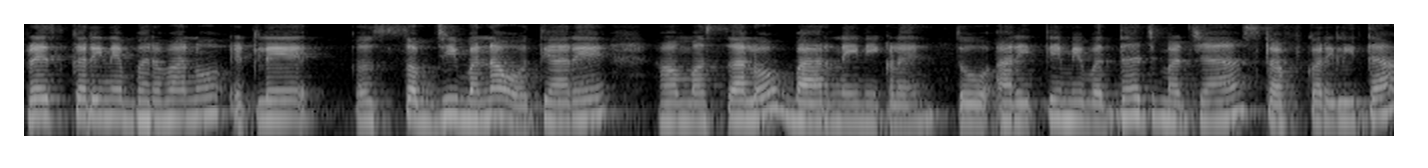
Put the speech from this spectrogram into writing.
પ્રેસ કરીને ભરવાનો. એટલે સબ્જી બનાવો ત્યારે મસાલો બહાર નહીં નીકળે. તો આ રીતે મેં બધા જ મરચાં સ્ટફ કરી લીધા.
